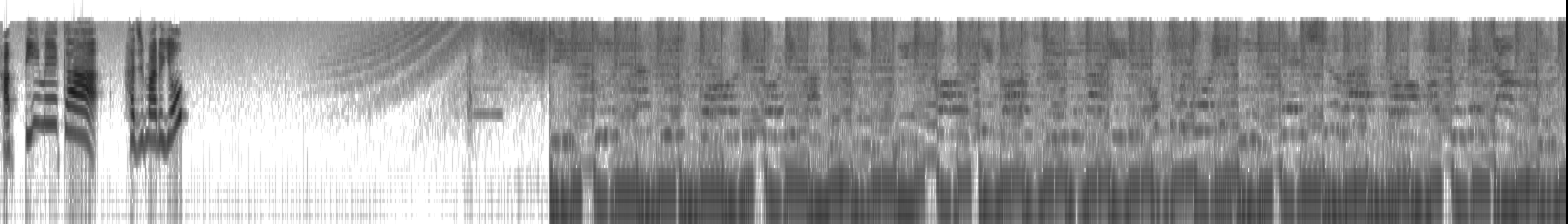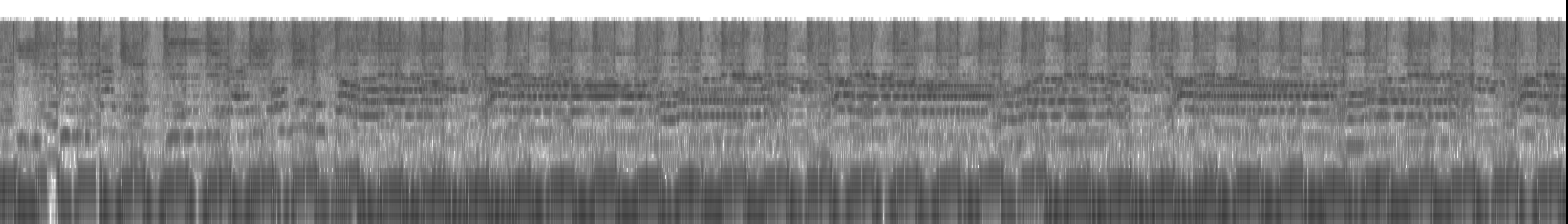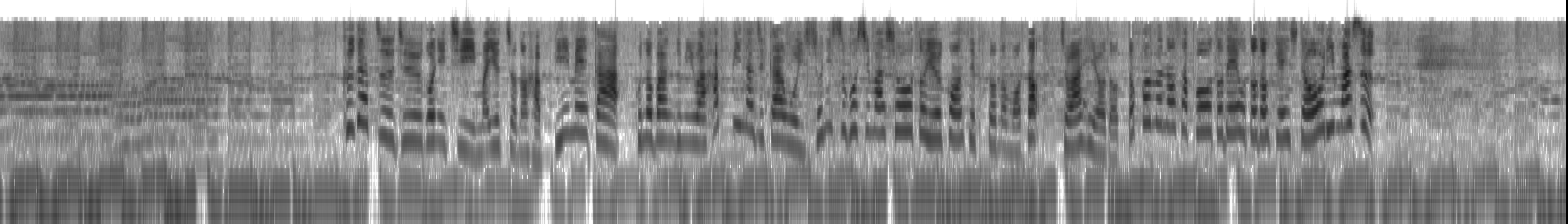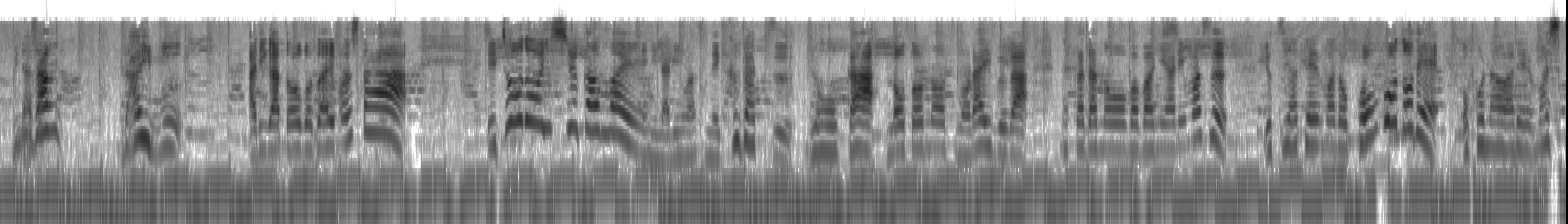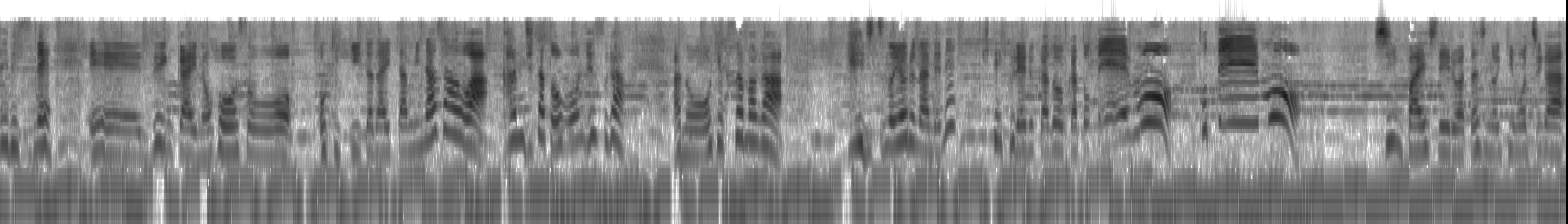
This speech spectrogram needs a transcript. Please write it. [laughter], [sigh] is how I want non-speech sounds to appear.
ハッピーメーカー、始まるよ。15日、まゆっちょのハッピーメーカー。この番組はハッピーな時間を一緒に過ごしましょうというコンセプトのもと、チョアヘヨ .com のサポートでお届けしております。皆さん、ライブ、ありがとうございました？えちょうど1週間前になりますね、9月8日、ノートンノーツのライブが高田の馬場にあります。四谷天満のコンフォートで行われましてですね、えー、前回の放送をお聞きいただいた皆さんは感じたと思うんですがあのお客様が平日の夜なんでね来てくれるかどうかとてもとても心配している私の気持ちが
